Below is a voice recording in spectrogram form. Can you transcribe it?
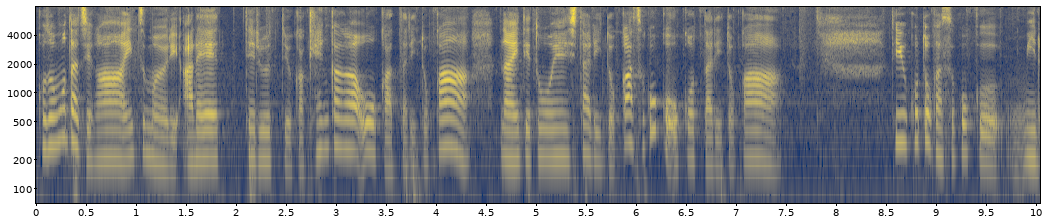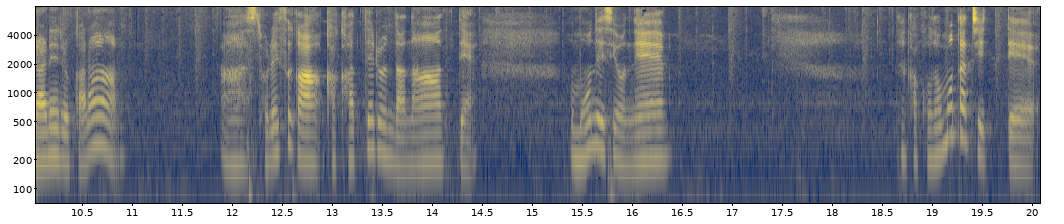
子供たちがいつもより荒れてるっていうか喧嘩が多かったりとか泣いて登園したりとかすごく怒ったりとかっていうことがすごく見られるからあストレスがかかってるんだなって思うんですよね。なんか子供たちって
